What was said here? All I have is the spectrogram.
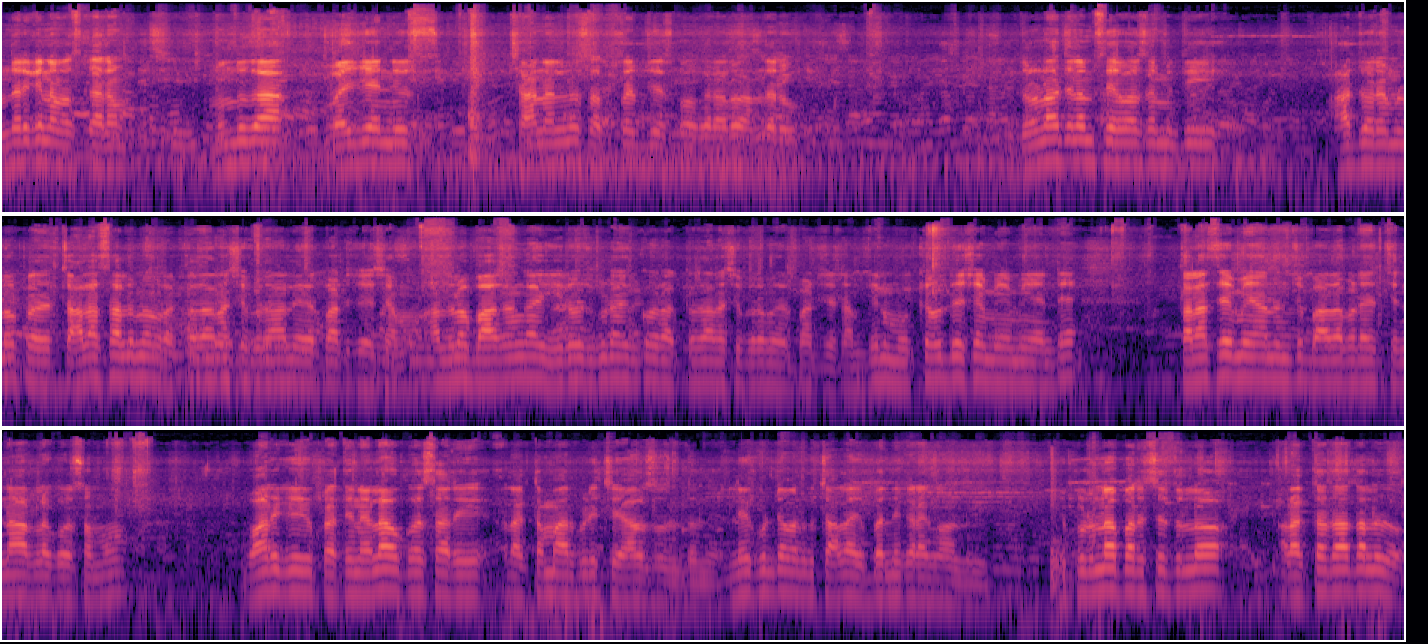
అందరికీ నమస్కారం. ముందుగా వైజే న్యూస్ ఛానల్ను సబ్స్క్రైబ్ చేసుకోగలరు అందరూ. ద్రోణాచలం సేవా సమితి ఆధ్వర్యంలో ప్ర- చాలాసార్లు మేము రక్తదాన శిబిరాలు ఏర్పాటు చేశాము. అందులో భాగంగా ఈరోజు కూడా ఇంకో రక్తదాన శిబిరం ఏర్పాటు చేశాం. దీని ముఖ్య ఉద్దేశం ఏమి అంటే తలసేమియా నుంచి బాధపడే చిన్నారుల కోసము వారికి ప్రతి నెల ఒక్కోసారి రక్త మార్పిడి చేయాల్సి ఉంటుంది. లేకుంటే వాళ్ళకు చాలా ఇబ్బందికరంగా ఉంటుంది. ఇప్పుడున్న పరిస్థితుల్లో రక్తదాతలు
